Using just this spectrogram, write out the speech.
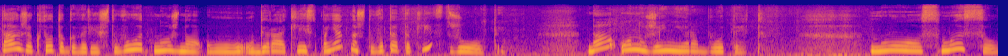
Также кто-то говорит, что вот нужно убирать лист. Понятно, что вот этот лист желтый, да, он уже не работает. Но смысл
